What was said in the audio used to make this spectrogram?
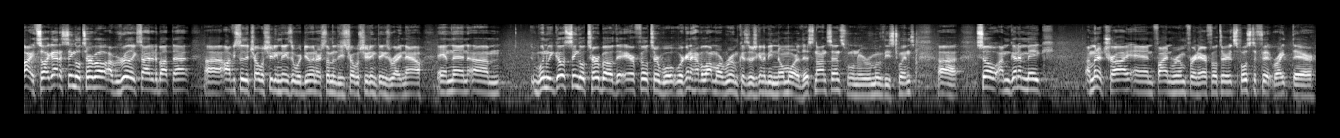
All right, so I got a single turbo. I was really excited about that. Uh, obviously the troubleshooting things that we're doing are some of these troubleshooting things right now. And then um, when we go single turbo, the air filter, we we are gonna have a lot more room because there's gonna be no more of this nonsense when we remove these twins. Uh, so I'm gonna make, I'm gonna try and find room for an air filter. It's supposed to fit right there,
